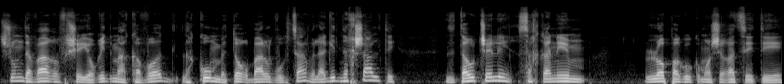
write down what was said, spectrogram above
שום דבר שיוריד מהכבוד לקום בתור בעל קבוצה ולהגיד נכשלתי. זה טעות שלי, שחקנים לא פגעו כמו שרציתי,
